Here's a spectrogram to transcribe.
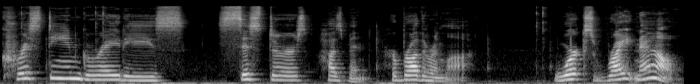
Christine Grady's sister's husband, her brother in law, works right now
